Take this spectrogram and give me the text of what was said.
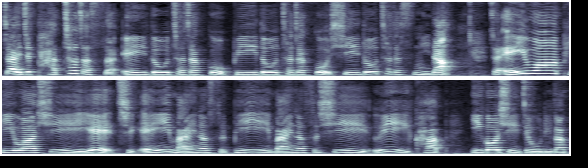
자, 이제 다 찾았어요. A도 찾았고, B도 찾았고, C도 찾았습니다. 자, A와 B와 C의, 즉 A 마이너스 B 마이너스 C의 값 이것이 이제 우리가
